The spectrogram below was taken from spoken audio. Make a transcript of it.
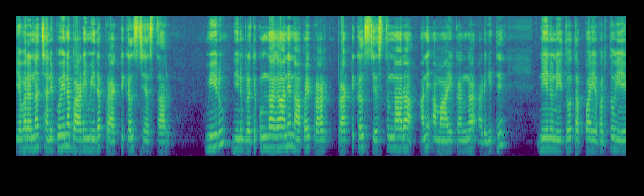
ఎవరన్నా చనిపోయిన బాడీ మీద ప్రాక్టికల్స్ చేస్తారు. మీరు నేను బ్రతికుండగానే నాపై ప్రా ప్రాక్టికల్స్ చేస్తున్నారా అని అమాయకంగా అడిగితే నేను నీతో తప్ప ఎవరితో ఏ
